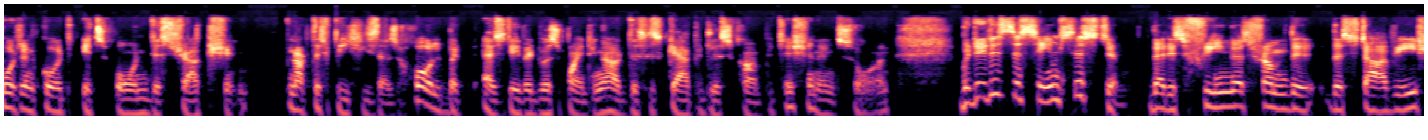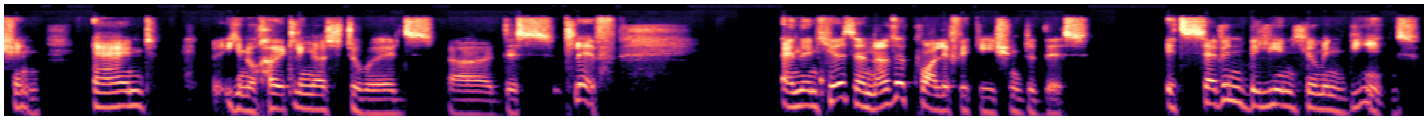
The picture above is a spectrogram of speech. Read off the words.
quote unquote its own destruction not the species as a whole, but as David was pointing out, this is capitalist competition and so on. But it is the same system that is freeing us from the, the starvation and you know hurtling us towards uh, this cliff. And then here's another qualification to this: it's seven billion human beings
